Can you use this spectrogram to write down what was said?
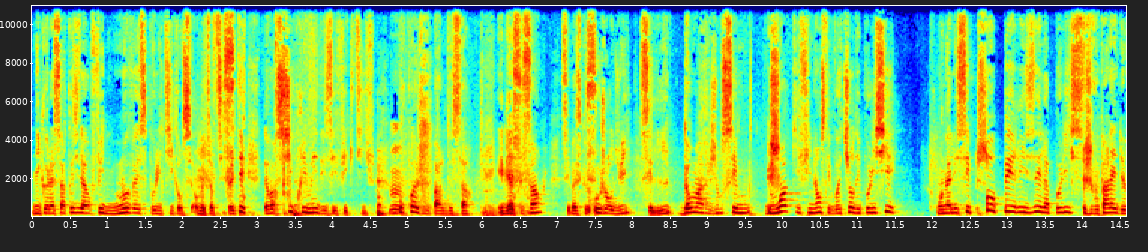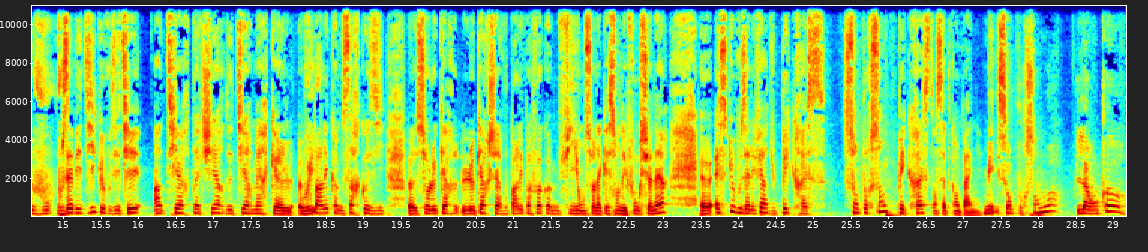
Nicolas Sarkozy d'avoir fait une mauvaise politique en, matière de sécurité, d'avoir supprimé des effectifs. Mm. Pourquoi je vous parle de ça? Eh bien, c'est simple. C'est parce qu'aujourd'hui, dans ma région, c'est moi qui finance les voitures des policiers. On a laissé paupériser la police. Je vous parlais de vous. Vous avez dit que vous étiez un tiers Thatcher de tiers Merkel. Vous parlez comme Sarkozy euh, sur le, car, le Karcher. Vous parlez parfois comme Fillon sur la question des fonctionnaires. Euh, est-ce que vous allez faire du Pécresse? 100% Pécresse dans cette campagne? Mais 100% moi. Là encore,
